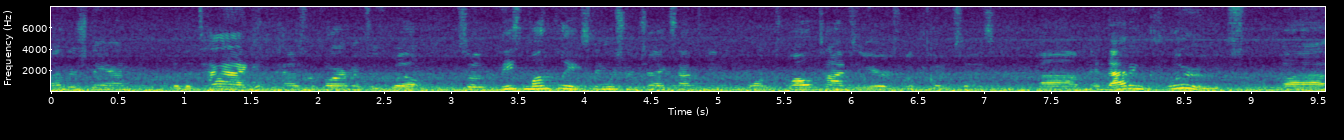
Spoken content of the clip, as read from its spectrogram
understand that the tag has requirements as well. So these monthly extinguisher checks have to be performed 12 times a year is what the code says. Um, and that includes uh,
